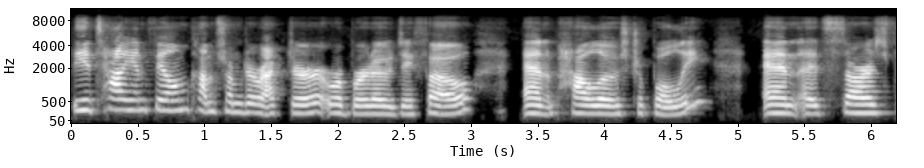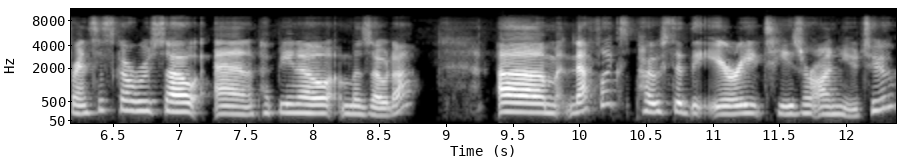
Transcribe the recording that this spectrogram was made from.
The Italian film comes from director Roberto De Feo and Paolo Strippoli, and it stars Francesco Russo and Peppino Mazzotta. Um, Netflix posted the eerie teaser on YouTube,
